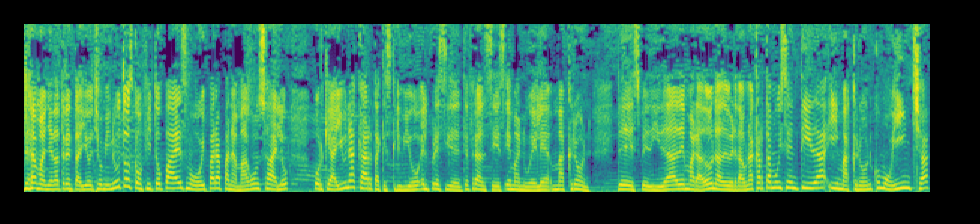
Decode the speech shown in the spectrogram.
de la mañana, 38 minutos. Con Fito Páez me voy para Panamá, Gonzalo, porque hay una carta que escribió el presidente francés Emmanuel Macron de despedida de Maradona. De verdad, una carta muy sentida y Macron como hincha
